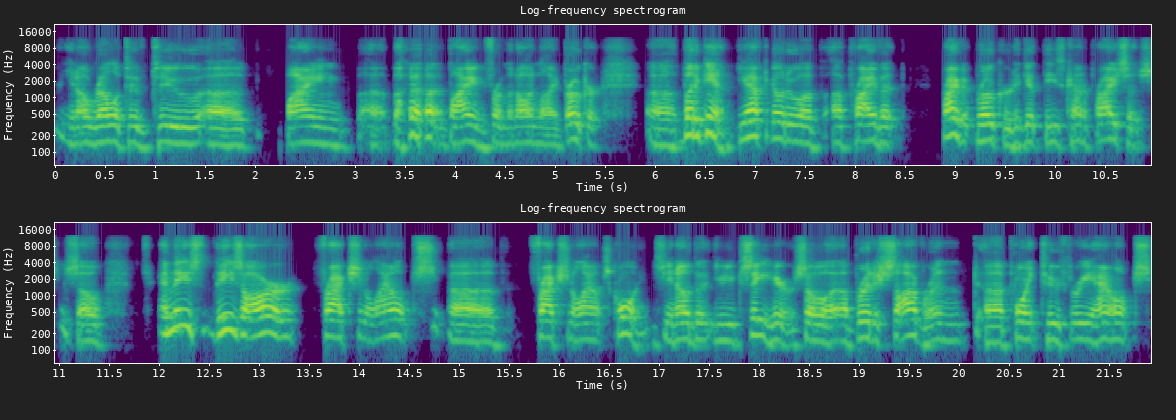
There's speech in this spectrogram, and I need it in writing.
you know, relative to uh, buying uh, buying from an online broker. Uh, but again, you have to go to a, a, private private broker to get these kind of prices. So, and these these are fractional ounce uh, fractional ounce coins. You know that you see here. So a British sovereign, uh, 0.23 ounce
